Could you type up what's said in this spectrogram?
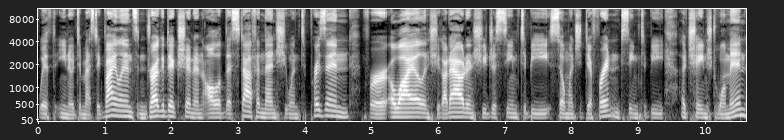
with you know domestic violence and drug addiction and all of this stuff, and then she went to prison for a while and she got out and she just seemed to be so much different and seemed to be a changed woman,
